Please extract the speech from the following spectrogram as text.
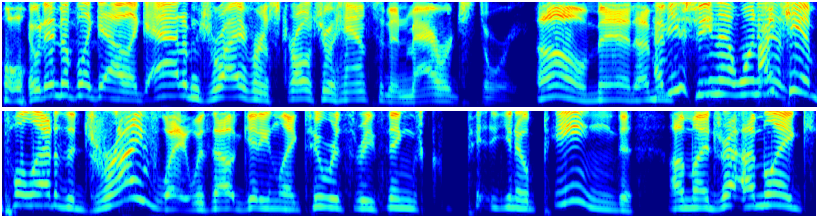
It would end up like uh, like Adam Driver and Scarlett Johansson in Marriage Story. Oh man, I mean, have you seen that one I can't pull out of the driveway without getting like two or three things, you know, pinged on my drive. I'm like,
